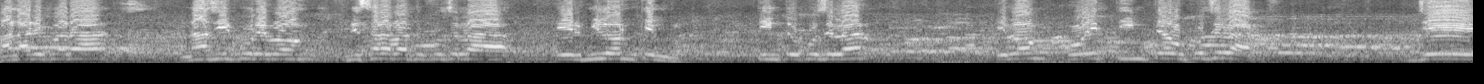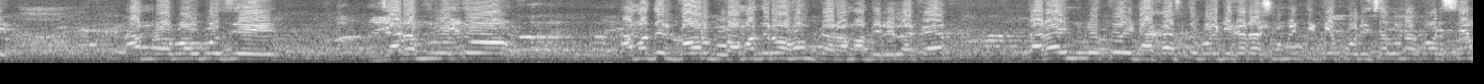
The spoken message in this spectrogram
বানারিপাড়া, নাজিরপুর এবং নেসারাবাদ উপজেলা এর মিলন কেন্দ্র, তিনটে উপজেলার এবং ওই তিনটা উপজেলার যে আমরা বলব যে যারা মূলত আমাদের গর্ব, আমাদের অহংকার আমাদের এলাকার, তারাই মূলত এই ঢাকাস্থ বৈঠকাটা সমিতিকে পরিচালনা করছেন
